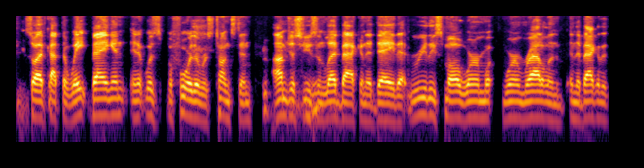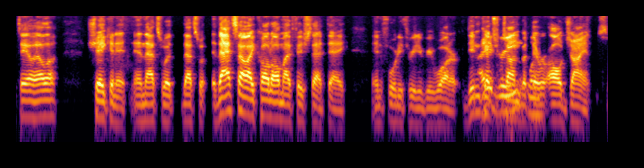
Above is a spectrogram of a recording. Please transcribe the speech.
so I've got the weight banging, and it was before there was tungsten. I'm just mm-hmm. using lead back in the day. That really small worm worm rattle in, in the back of the tail, hella shaking it, and that's what that's what that's how I caught all my fish that day in 43 degree water. Didn't catch a ton, but they were all giants.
